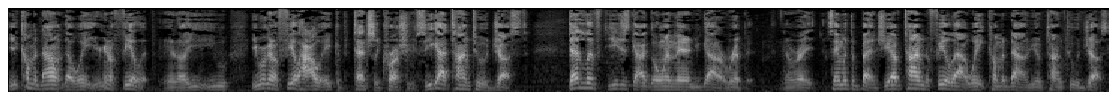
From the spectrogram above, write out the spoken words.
you're coming down with that weight, you're gonna feel it. You know, you you you were gonna feel how it could potentially crush you. So you got time to adjust. Deadlift, you just gotta go in there and you gotta rip it. All right. Same with the bench. You have time to feel that weight coming down. You have time to adjust.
